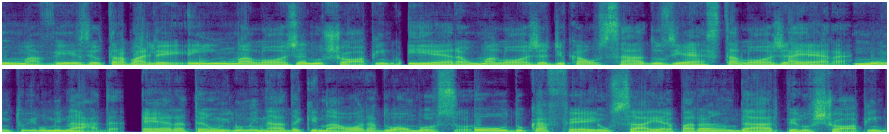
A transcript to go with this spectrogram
Uma vez eu trabalhei em uma loja no shopping e era uma loja de calçados e esta loja era muito iluminada. Era tão iluminada que na hora do almoço ou do café eu saía para andar pelo shopping,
